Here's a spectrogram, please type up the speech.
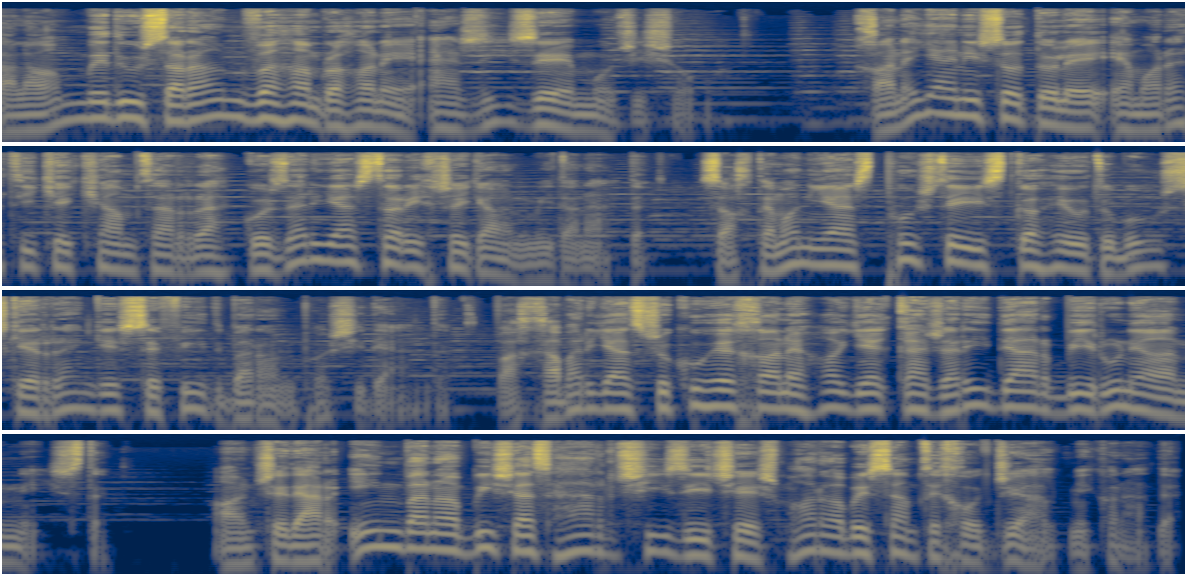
سلام به دوستداران و همراهان عزیز موجی شو. خانه انیس دوله امارتی که کمتر رهگذری از تاریخچگان می‌داند. ساختمانی است پشت ایستگاه اتوبوس که رنگ سفید بر آن پاشیدند و خبری از شکوه خانه های قجری در بیرون آن نیست. آنچه در این بنا بیش از هر چیزی چشمها را به سمت خود جلب می کند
